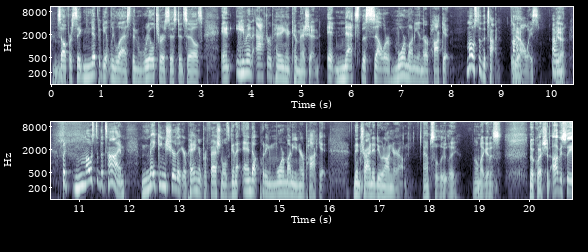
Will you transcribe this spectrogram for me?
hmm. sell for significantly less than realtor assisted sales. And even after paying a commission, it nets the seller more money in their pocket most of the time. Not Yeah. always. I mean, Yeah. but most of the time, making sure that you're paying a professional is going to end up putting more money in your pocket than trying to do it on your own. Absolutely. Oh my goodness. No question. Obviously,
